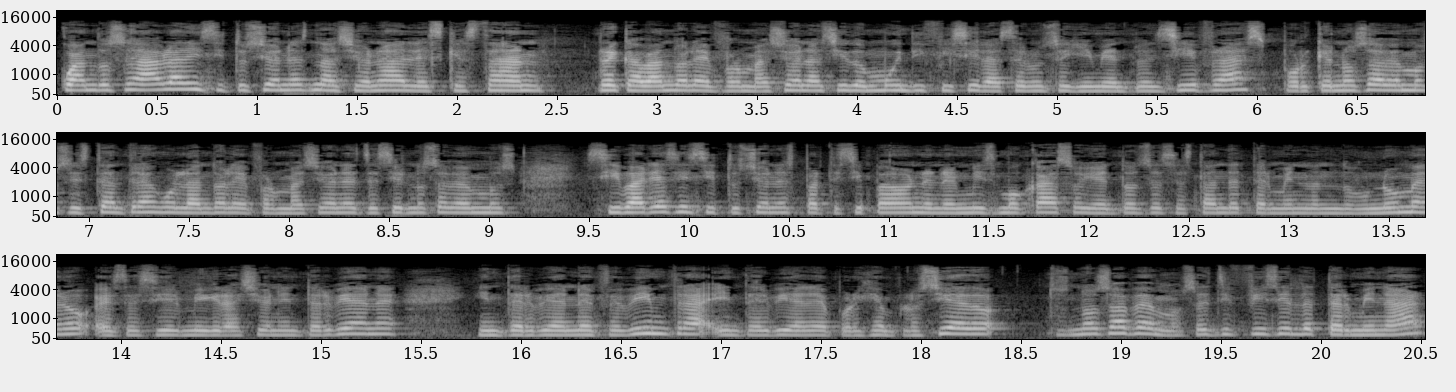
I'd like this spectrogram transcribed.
Cuando se habla de instituciones nacionales que están recabando la información ha sido muy difícil hacer un seguimiento en cifras porque no sabemos si están triangulando la información, es decir, no sabemos si varias instituciones participaron en el mismo caso y entonces están determinando un número, es decir, migración interviene, interviene FEBIMTRA, interviene, por ejemplo, CIEDO, pues no sabemos, es difícil determinar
